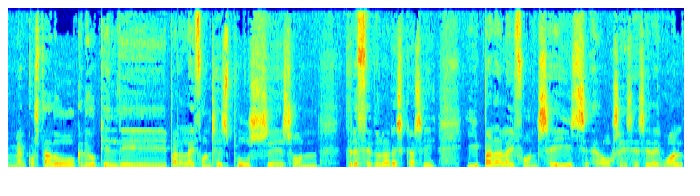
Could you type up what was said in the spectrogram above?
me han costado, creo que el de para el iPhone 6 Plus son 13 dólares casi, y para el iPhone 6 o 6S, da igual,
